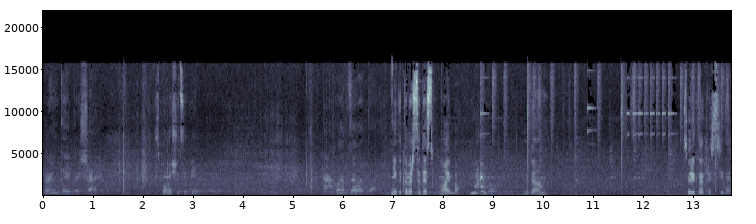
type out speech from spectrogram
Маленькая и большая. С помощью цепи. А, вот золотой. Ник, это Мерседес Майбах. Майбл. Да. Смотри, какая красивая.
